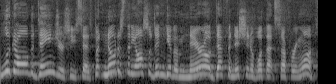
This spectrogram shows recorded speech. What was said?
look at all the dangers, he says. But notice that he also didn't give a narrow definition of what that suffering was.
